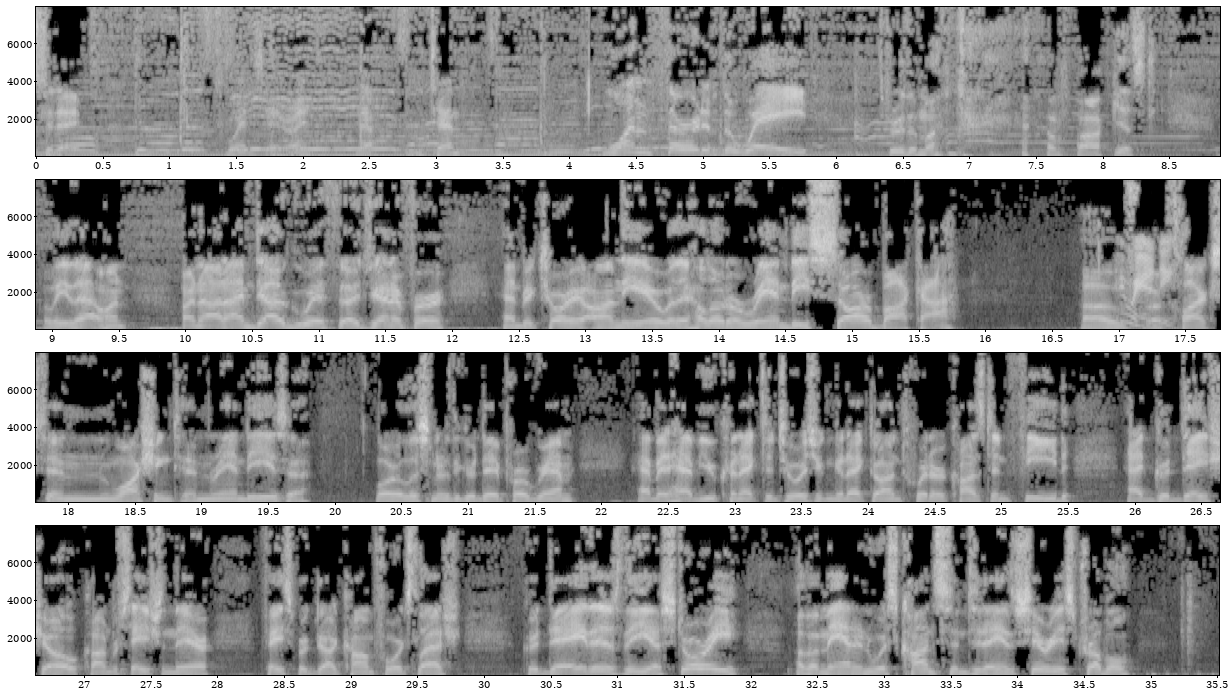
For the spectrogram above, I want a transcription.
Is today? It's Wednesday, right? Yeah, the 10th. One third of the way through the month of August. Believe that one or not. I'm Doug with uh, Jennifer and Victoria on the air with a hello to Randy Sarbaka of Hey, Randy. Uh, Clarkston, Washington. Randy is a loyal listener to the Good Day program. Happy to have you connected to us. You can connect on Twitter, constant feed at Good Day Show. Conversation there. Facebook.com forward slash Good Day. There's the uh, story of a man in Wisconsin today in serious trouble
